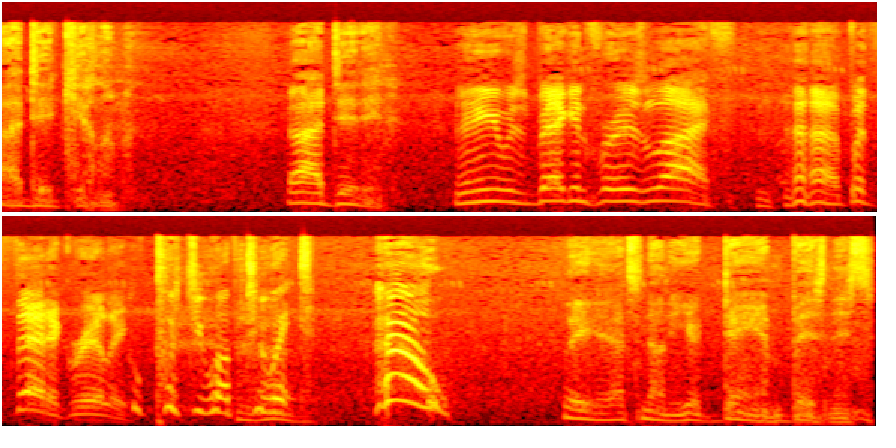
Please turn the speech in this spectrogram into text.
I did kill him. I did it. And he was begging for his life. Pathetic, really. Who put you up to it? Who? Lady, that's none of your damn business.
